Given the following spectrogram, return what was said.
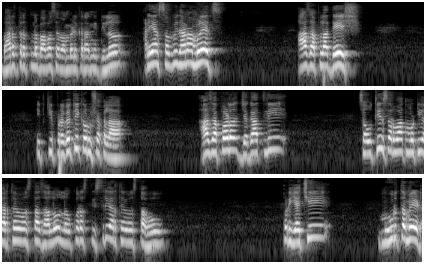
भारतरत्न बाबासाहेब आंबेडकरांनी दिलं आणि या संविधानामुळेच आज आपला देश इतकी प्रगती करू शकला. आज आपण जगातली चौथी सर्वात मोठी अर्थव्यवस्था झालो लवकरच तिसरी अर्थव्यवस्था होऊ. पण याची मुहूर्तमेढ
